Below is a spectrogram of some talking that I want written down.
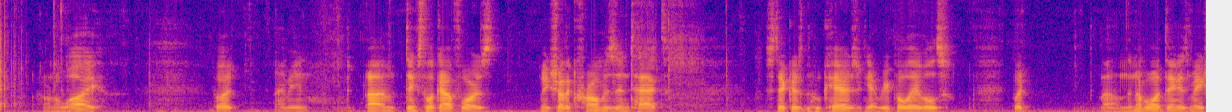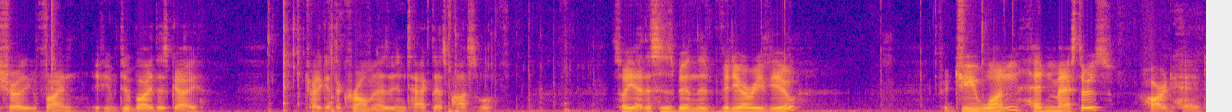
I don't know why. But I mean, um, things to look out for is make sure the chrome is intact. Stickers, who cares? You can get repo labels. But um, the number one thing is make sure you find, if you do buy this guy, try to get the chrome as intact as possible. So yeah, this has been the video review for G1 Headmasters Hardhead.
